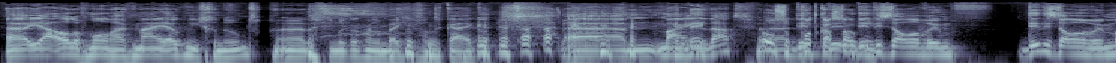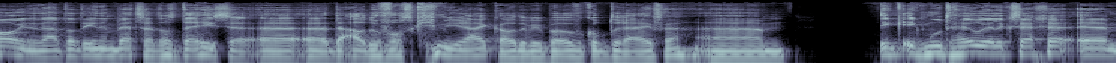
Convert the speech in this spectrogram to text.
Uh, ja, Olaf Mol heeft mij ook niet genoemd. Uh, daar vond ik ook wel een beetje van te kijken. Uh, maar inderdaad, onze podcast dit, ook dit is dan wel weer. Dit is dan wel weer mooi inderdaad, dat in een wedstrijd als deze de oude Vos Kimi er weer boven komt drijven. Ehm, ik, ik moet heel eerlijk zeggen, ehm,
